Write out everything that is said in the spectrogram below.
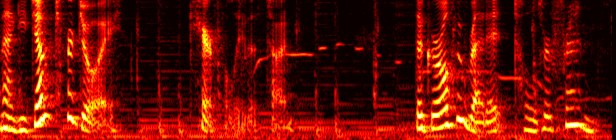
Maggie jumped for joy, carefully this time. The girl who read it told her friends.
